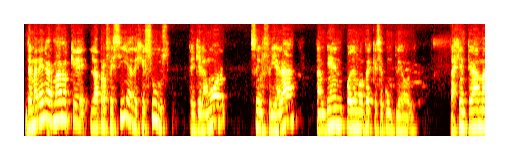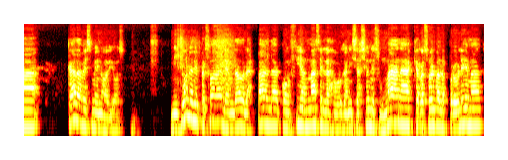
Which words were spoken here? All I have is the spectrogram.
De manera, hermanos, que la profecía de Jesús de que el amor se enfriará, también podemos ver que se cumple hoy. La gente ama cada vez menos a Dios. Millones de personas le han dado la espalda, confían más en las organizaciones humanas que resuelvan los problemas.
